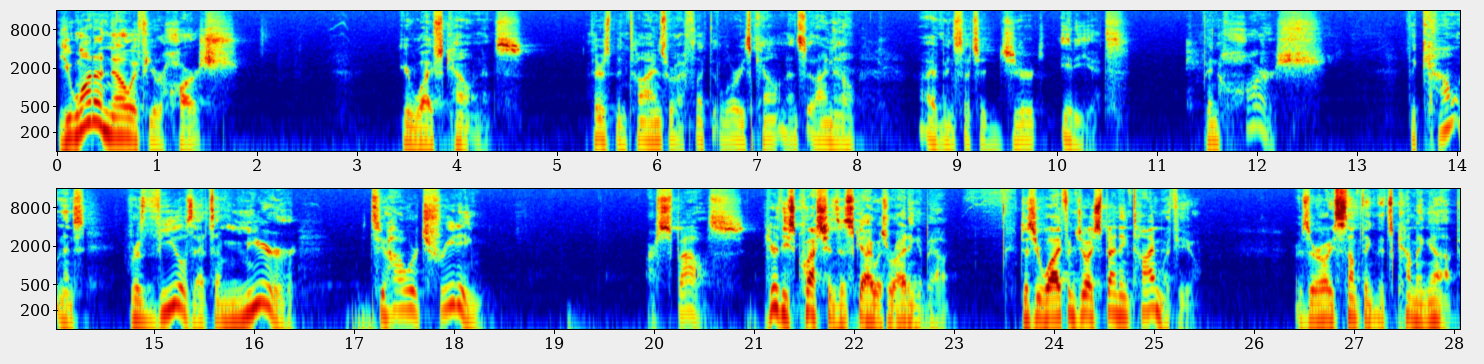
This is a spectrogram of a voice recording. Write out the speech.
You want to know if you're harsh? Your wife's countenance. There's been times where I've looked at Lori's countenance and I know I've been such a jerk idiot. Been harsh. The countenance reveals that. It's a mirror to how we're treating our spouse. Here are these questions this guy was writing about. Does your wife enjoy spending time with you? Or is there always something that's coming up?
